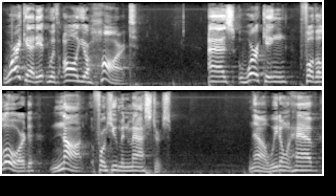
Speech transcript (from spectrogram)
work at it with all your heart as working for the Lord, not for human masters. Now, we don't have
